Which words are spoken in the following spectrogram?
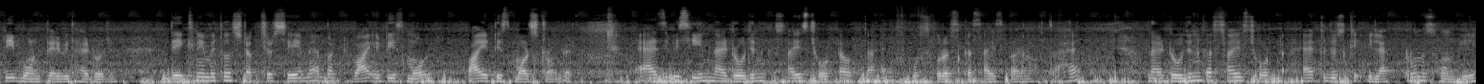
three bond pair with hydrogen देखने में तो स्ट्रक्चर सेम है but why it is more why it is more stronger as भी सीन नाइट्रोजन का साइज़ छोटा होता है फोस्फोरस का साइज़ बड़ा होता है. नाइट्रोजन का साइज़ छोटा है तो जिसके इलेक्ट्रॉन्स होंगे,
